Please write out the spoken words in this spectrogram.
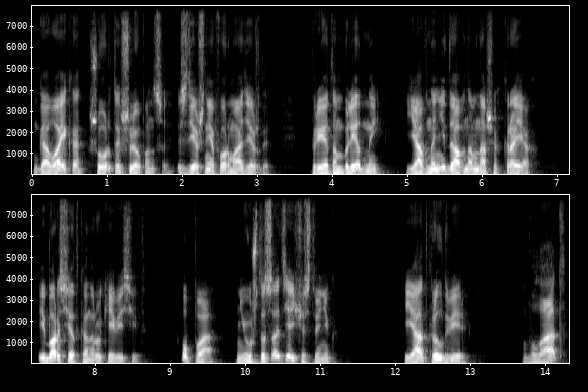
Гавайка, шорты, шлепанцы, здешняя форма одежды. При этом бледный, явно недавно в наших краях. И барсетка на руке висит. Опа, неужто соотечественник? Я открыл дверь. «Влад?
